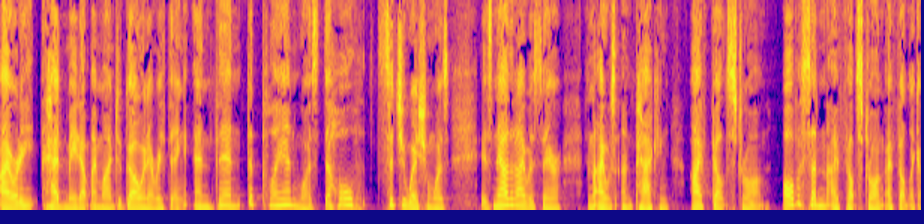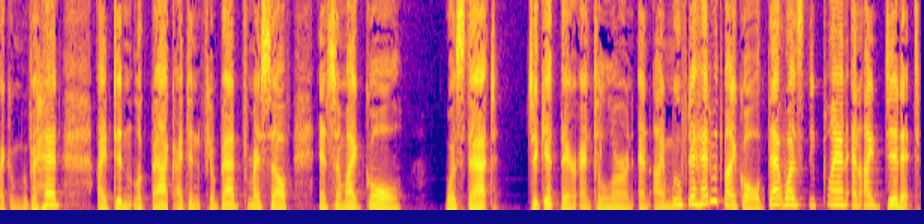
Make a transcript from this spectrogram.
I already had made up my mind to go and everything. And then the plan was, the whole situation was, is now that I was there and I was unpacking, I felt strong. All of a sudden, I felt strong. I felt like I could move ahead. I didn't look back. I didn't feel bad for myself. And so my goal was that to get there and to learn. And I moved ahead with my goal. That was the plan and I did it.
